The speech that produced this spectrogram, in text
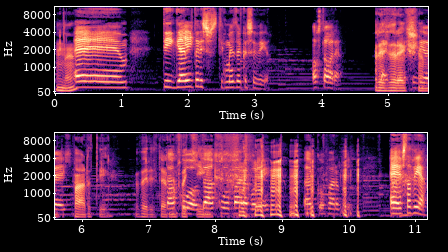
ναι. ε, την καλύτερη σου στιγμή του 22. Ω τώρα. Resurrection δύο έχει. Party. The Return Το of the ακούω, King. το ακούω πάρα πολύ. το ακούω πάρα πολύ. Ε, Ευσταθία.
